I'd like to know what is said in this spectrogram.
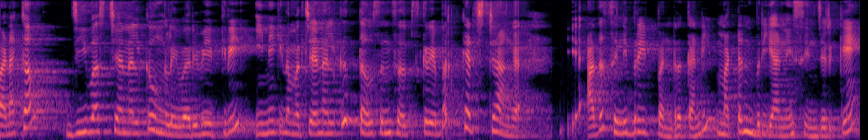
வணக்கம். ஜீவாஸ் சேனலுக்கு உங்களை வரவேற்கிறேன். இன்றைக்கி நம்ம சேனலுக்கு தௌசண்ட் சப்ஸ்கிரைபர் கிடச்சிட்டாங்க. அதை செலிப்ரேட் பண்ணுறக்காண்டி மட்டன் பிரியாணி செஞ்சுருக்கேன்.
